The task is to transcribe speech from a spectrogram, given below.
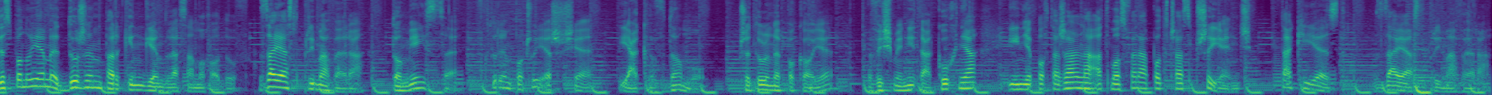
Dysponujemy dużym parkingiem dla samochodów. Zajazd Primavera to miejsce, w którym poczujesz się jak w domu. Przytulne pokoje, wyśmienita kuchnia i niepowtarzalna atmosfera podczas przyjęć. Taki jest Zajazd Primavera.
